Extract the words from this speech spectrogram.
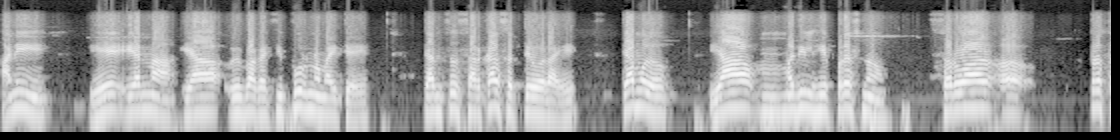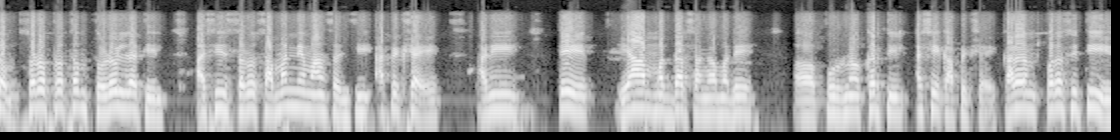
आणि हे यांना या विभागाची पूर्ण माहिती आहे. त्यांचं सरकार सत्तेवर आहे. त्यामुळं या मधील हे प्रश्न सर्व प्रथम सर्वप्रथम सोडवले जातील अशी सर्वसामान्य माणसांची अपेक्षा आहे आणि ते या मतदारसंघामध्ये पूर्ण करतील अशी एक अपेक्षा आहे. कारण परिस्थिती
